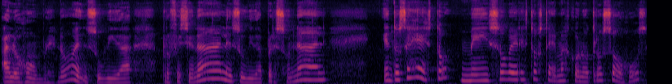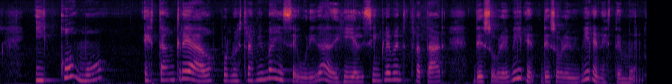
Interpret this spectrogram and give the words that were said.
a los hombres, ¿no? En su vida profesional, en su vida personal. Entonces esto me hizo ver estos temas con otros ojos y cómo están creados por nuestras mismas inseguridades y el simplemente tratar de sobrevivir, de sobrevivir en este mundo.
